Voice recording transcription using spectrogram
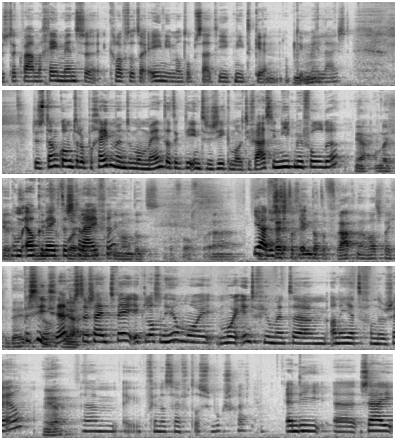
Dus er kwamen geen mensen... Ik geloof dat er één iemand op staat die ik niet ken op die Mhm. maillijst. Dus dan komt er op een gegeven moment een moment... dat ik die intrinsieke motivatie niet meer voelde. Ja, omdat je Om elke niet week te dat schrijven. voor iemand doet. Of, of eh, Ja, dus- bevestiging dat er vraag naar was wat je deed. Precies, hè? Ja. Dus er zijn twee... Ik las een heel mooi, mooi interview met ehm Annette van der Zijl. Ja. Ehm, ik vind dat zij een fantastisch boek schrijft. En die eh, zei,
